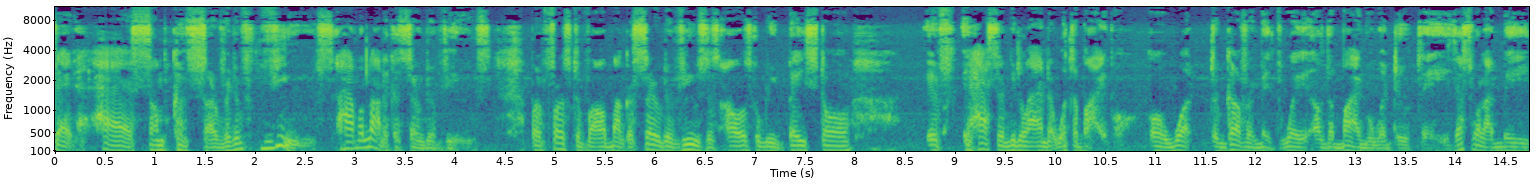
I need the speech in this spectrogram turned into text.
that has some conservative views. I have a lot of conservative views. But first of all, my conservative views is always going to be based on if it has to be lined up with the Bible or what the government way of the Bible would do things. That's what I mean.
